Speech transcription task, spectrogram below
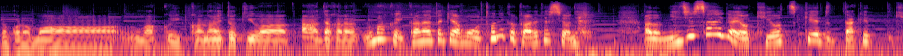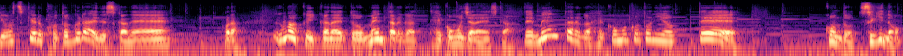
だからまあうまくいかない時はあだからうまくいかない時はもうとにかくあれですよね。あの二次災害を気をつけるだけ気をつけることぐらいですかね。ほらうまくいかないとメンタルがへこむじゃないですか。でメンタルがへこむことによって今度次の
